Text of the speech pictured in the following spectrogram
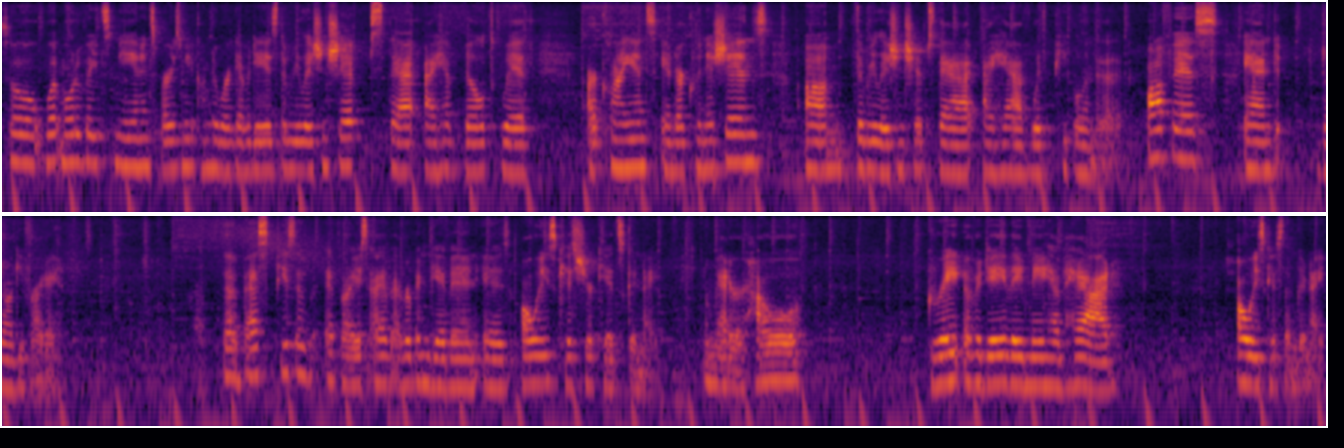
So what motivates me and inspires me to come to work every day is the relationships that I have built with our clients and our clinicians, um, the relationships that I have with people in the office, and Doggy Friday. The best piece of advice I have ever been given is always kiss your kids goodnight. No matter how great of a day they may have had, always kiss them goodnight.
